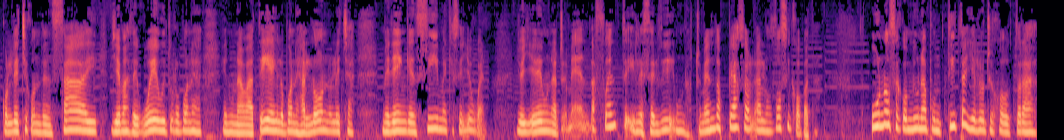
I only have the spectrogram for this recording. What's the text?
con leche condensada y yemas de huevo y tú lo pones en una batea y lo pones al horno, le echas merengue encima, qué sé yo. Bueno, yo llevé una tremenda fuente y le serví unos tremendos pedazos a, los dos psicópatas. Uno se comió una puntita y el otro dijo, doctora,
